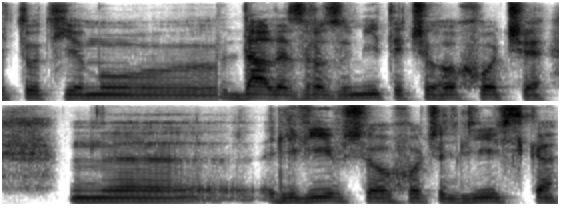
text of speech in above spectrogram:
і тут йому дали зрозуміти, чого хоче е, Львів, чого хоче Львівська е,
